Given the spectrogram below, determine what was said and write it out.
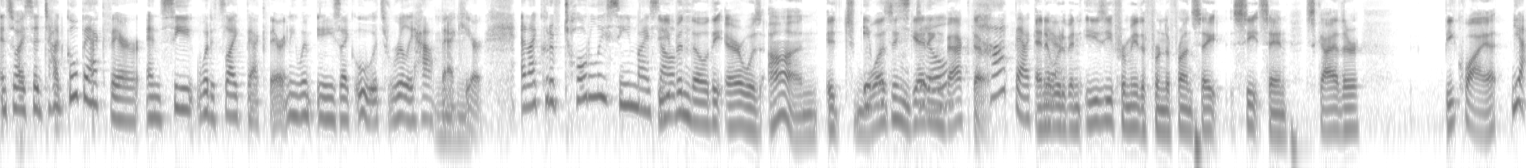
And so I said, Todd, go back there and see what it's like back there. And he went, and he's like, ooh, it's really hot back here. And I could have totally seen myself. Mm-hmm. Even though the air was on, it, It was wasn't getting back there. hot back and it would have been easy for me to, from the front sa- seat saying, Skylar, be quiet. yeah.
